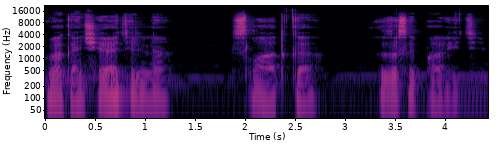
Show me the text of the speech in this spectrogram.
вы окончательно сладко засыпаете.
